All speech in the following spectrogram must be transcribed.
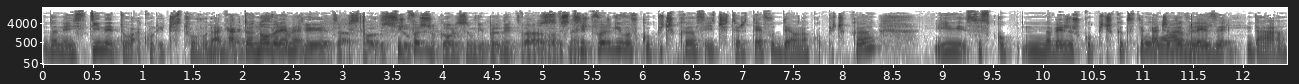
да не изтине това количество вода. Както Как едно време Тия яйца? Слож... сипваш- Шукал, ли съм ги преди това в нещо? сипваш ги в купичка и четирите в отделна купичка и с куп... навеждаш купичката така, че да влезе. ги. Да.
